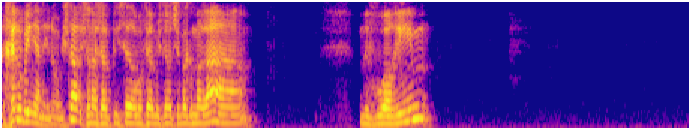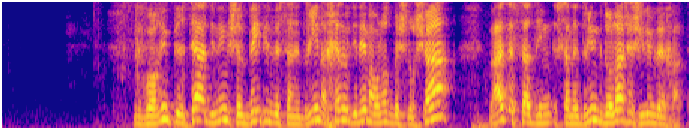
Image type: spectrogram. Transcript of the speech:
וכן הוא בענייננו, המשנה הראשונה שעל פי סדר מופיע במשניות שבגמרא, מבוארים מבוארים פרטי הדינים של בית דין וסנהדרין, החל מדיני ממונות בשלושה ועד לסנהדרין גדולה של שבעים ואחת.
